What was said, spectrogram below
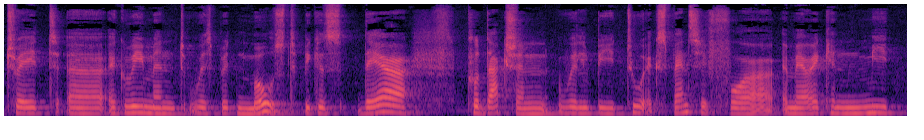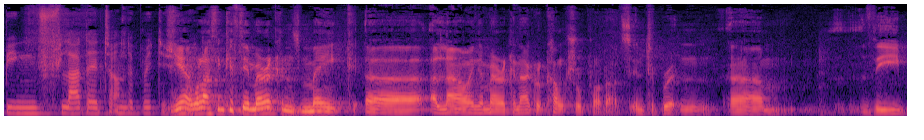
trade uh, agreement with Britain most because their production will be too expensive for American meat being flooded on the British. Yeah, market. well, I think if the Americans make uh, allowing American agricultural products into Britain um, the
